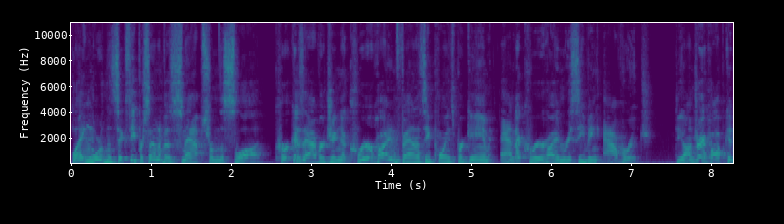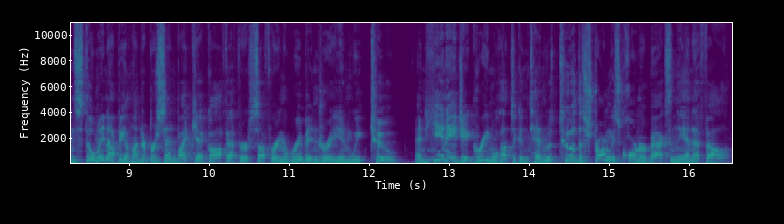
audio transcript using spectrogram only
Playing more than 60% of his snaps from the slot, Kirk is averaging a career high in fantasy points per game and a career high in receiving average. DeAndre Hopkins still may not be 100% by kickoff after suffering a rib injury in week 2, and he and AJ Green will have to contend with two of the strongest cornerbacks in the NFL.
